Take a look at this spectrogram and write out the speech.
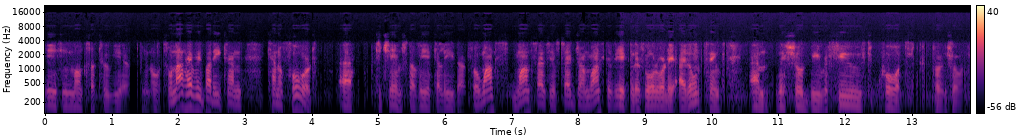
18 months or two years. You know, so not everybody can can afford uh, to change their vehicle either. So once, once, as you've said, John, once the vehicle is roadworthy, I don't think um, they should be refused quotes for insurance.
